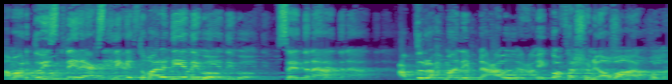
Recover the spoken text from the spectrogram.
আমার দুই স্ত্রীর এক স্ত্রীকে তোমারে দিয়ে দিব। সেদিন আব্দুর রহমান ইবনে আউ এই কথা শুনে অবাক হলো।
